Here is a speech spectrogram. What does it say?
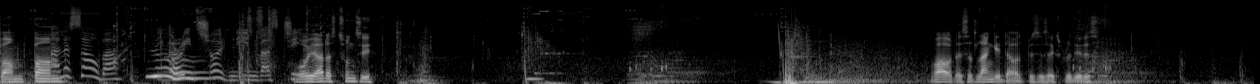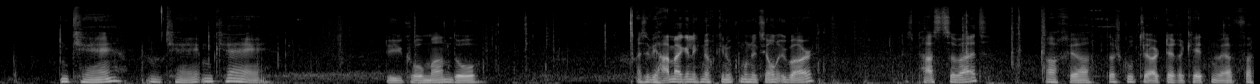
Bam, bam. Alles sauber. Die Marines schulden Ihnen was, Chief. Oh ja, das tun sie. Wow, das hat lang gedauert, bis es explodiert ist. Okay, okay, okay. Die Kommando. Also wir haben eigentlich noch genug Munition überall. Das passt soweit. Ach ja, das gute alte Raketenwerfer.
